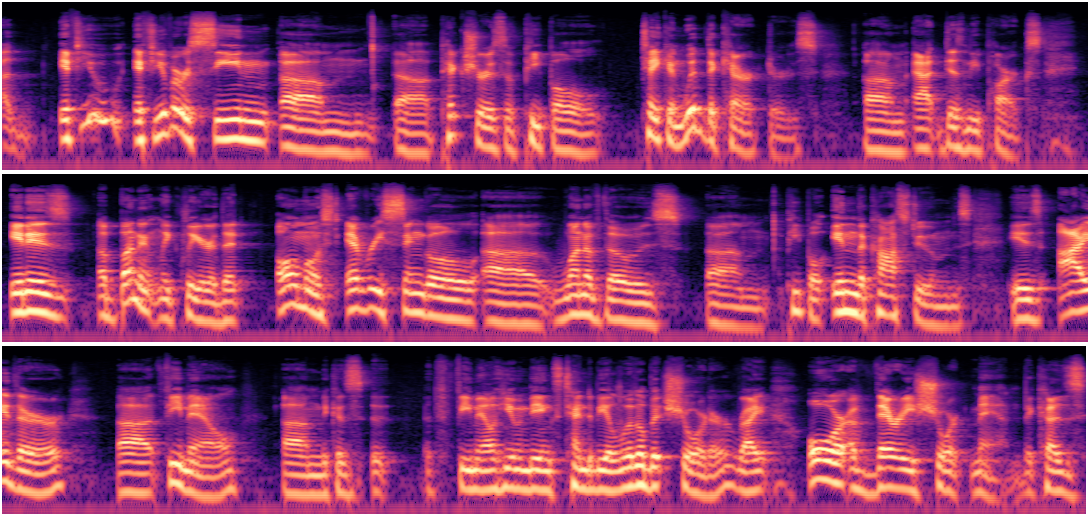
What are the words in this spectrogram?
it, if you if you've ever seen um, uh, pictures of people taken with the characters um, at Disney parks, it is abundantly clear that almost every single uh, one of those um, people in the costumes is either uh, female um, because uh, female human beings tend to be a little bit shorter, right? Or a very short man because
